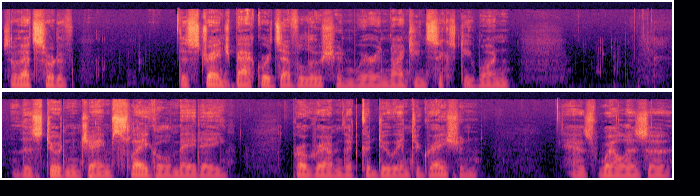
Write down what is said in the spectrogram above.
So that's sort of this strange backwards evolution where in 1961 the student James Slagle made a program that could do integration as well as a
